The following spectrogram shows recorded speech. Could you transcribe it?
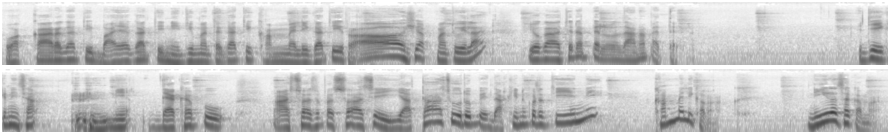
වක්කාර ගති, බය ගති, නිදිමත ගති, කම්මැලි ගති රාශියක් මතුවෙලා යෝගාචර පෙරලා දාන පැත්තට. ඉතින් ඒක නිසා මේ දැකපු ආස්වාද ප්‍රසවාසයේ යථා ස්වරූපේ දකින්නකොට තියෙන්නේ කම්මැලිකමක්, නීරසකමක්,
